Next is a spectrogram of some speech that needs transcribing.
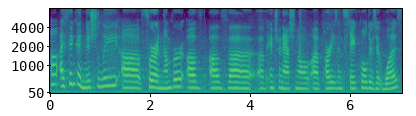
Uh, I think initially, uh, for a number of, of, uh, of international uh, parties and stakeholders, it was.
